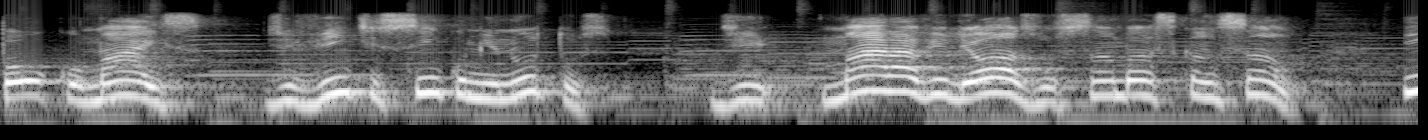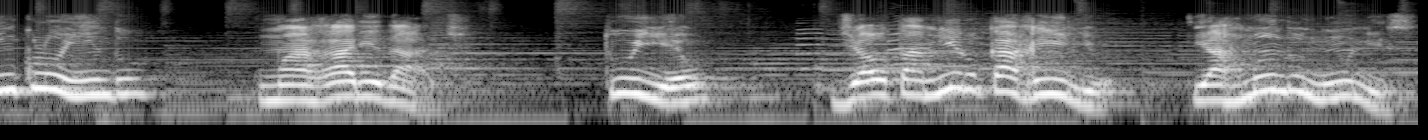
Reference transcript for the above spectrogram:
Pouco mais de 25 minutos de maravilhosos sambas canção, incluindo uma raridade. Tu e eu, de Altamiro Carrilho e Armando Nunes,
